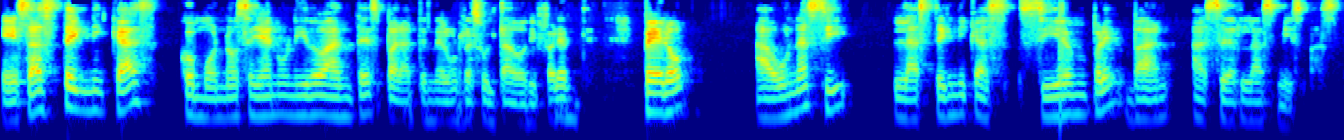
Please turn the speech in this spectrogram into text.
esas técnicas como no se hayan unido antes para tener un resultado diferente. Pero aún así, las técnicas siempre van a ser las mismas.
